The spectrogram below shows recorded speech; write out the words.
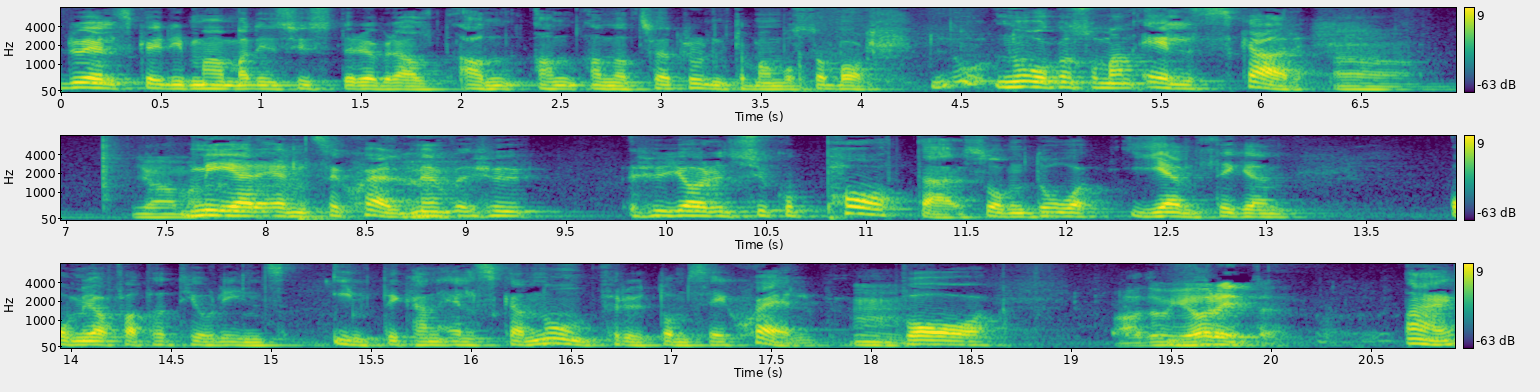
du älskar ju din mamma, din syster över allt an, an, annat. Så jag tror inte man måste ha barn. Nå, någon som man älskar Ja. Ja, man, mer än sig själv. Men hur, hur gör en psykopat där som då egentligen, om jag fattar teorin, inte kan älska någon förutom sig själv? Mm. Vad... ja, de gör det inte. Nej.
